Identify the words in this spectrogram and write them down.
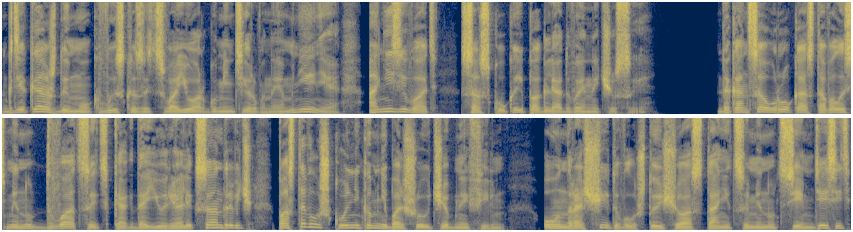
где каждый мог высказать свое аргументированное мнение, а не зевать, со скукой поглядывая на часы. До конца урока оставалось минут двадцать, когда Юрий Александрович поставил школьникам небольшой учебный фильм – он рассчитывал, что еще останется минут семь-десять,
